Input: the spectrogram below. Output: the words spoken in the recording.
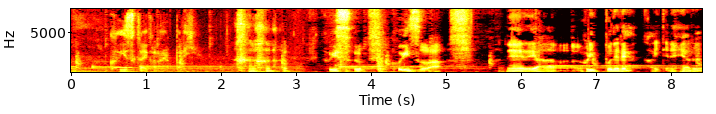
うんクイズ会かな、やっぱり。クイズ、クイズは、ね、いや、フリップでね、書いてね、やる。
